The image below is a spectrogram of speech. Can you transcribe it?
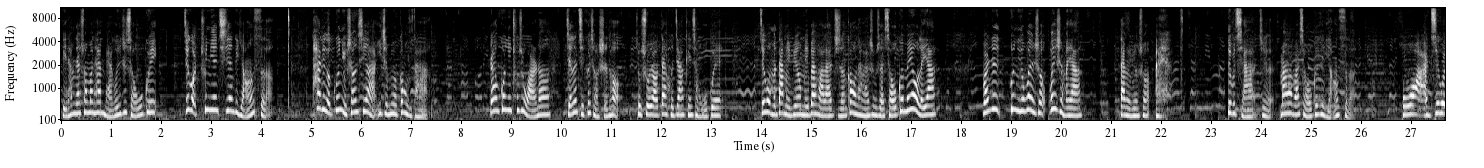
给他们家双胞胎买过一只小乌龟，结果春节期间给养死了，怕这个闺女伤心啊，一直没有告诉她。然后闺女出去玩呢，捡了几颗小石头，就说要带回家给小乌龟。结果我们大美兵没办法了，只能告他，是不是？小乌龟没有了呀。完这闺女就问说：“为什么呀？”大美兵说：“哎呀，对不起啊，这个妈妈把小乌龟给养死了。”哇！结果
